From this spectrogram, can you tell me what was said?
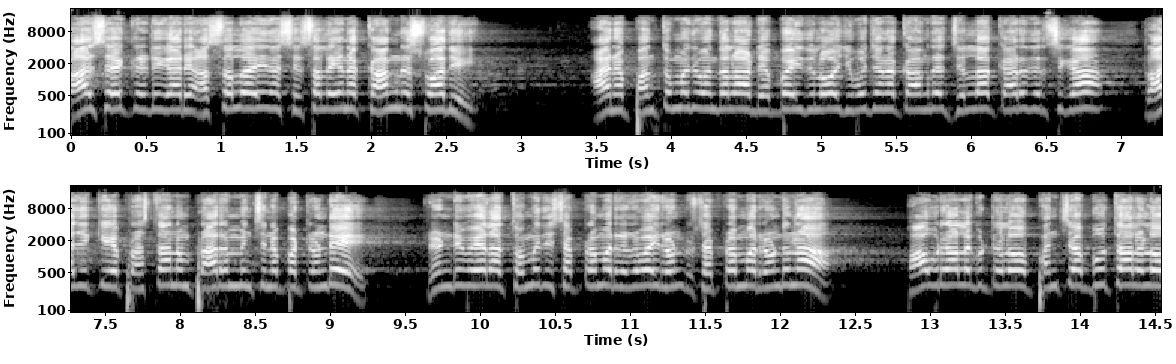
రాజశేఖర రెడ్డి గారి అసలైన సిసలైన కాంగ్రెస్ వాది. ఆయన పంతొమ్మిది వందల డెబ్బై ఐదులో యువజన కాంగ్రెస్ జిల్లా కార్యదర్శిగా రాజకీయ ప్రస్థానం ప్రారంభించినప్పటి నుండి రెండు వేల తొమ్మిది సెప్టెంబర్ ఇరవై రెండు సెప్టెంబర్ రెండున పావురాలగుట్టలో పంచభూతాలలో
